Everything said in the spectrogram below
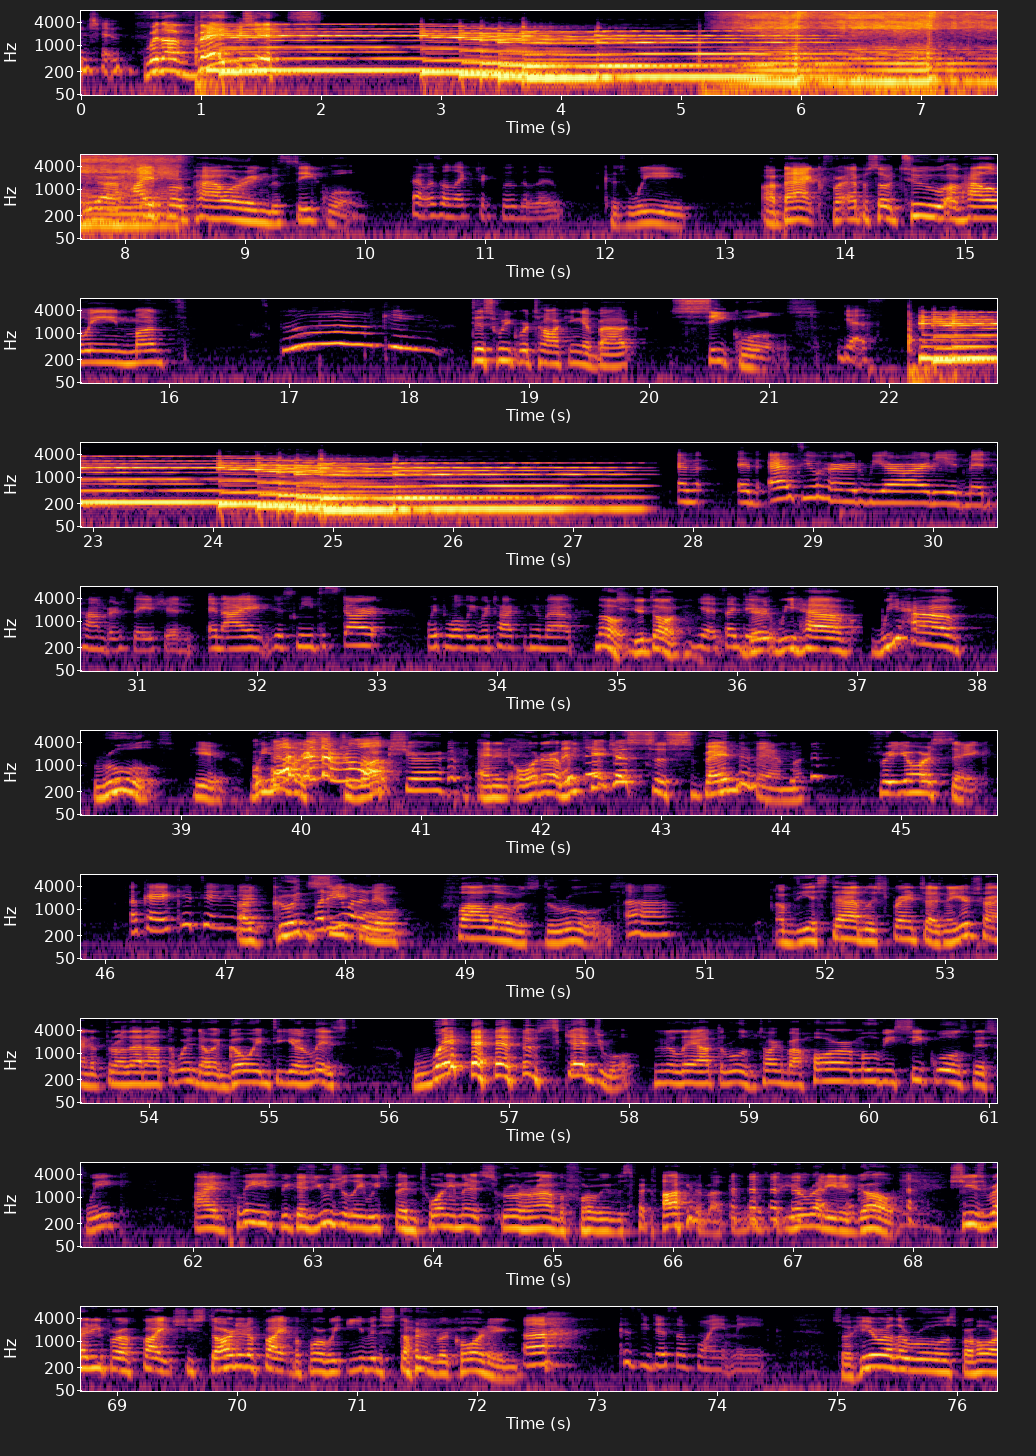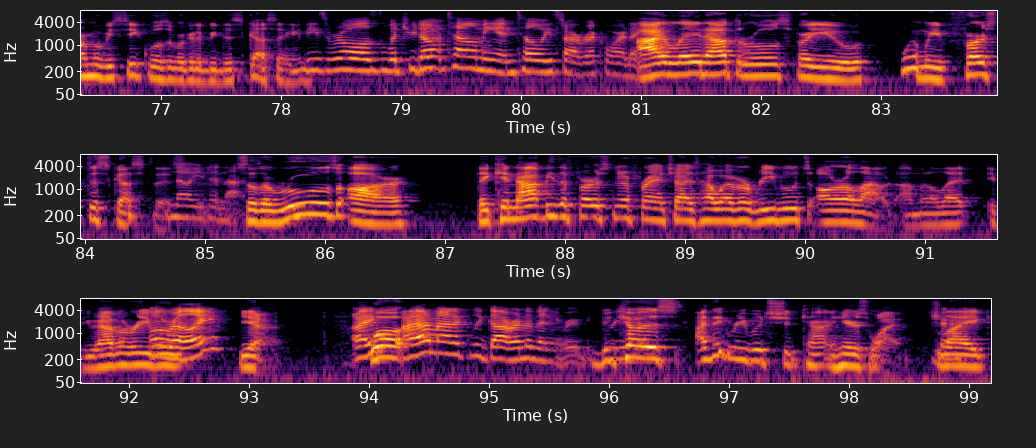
vengeance. with a vengeance. We are hyperpowering the sequel that was Electric Boogaloo. because we are back for episode two of Halloween month. Spooky. This week we're talking about sequels. Yes. You heard, we are already in mid conversation, and I just need to start with what we were talking about. No, you don't. Yes, I do. There, we have we have rules here. We have are a structure and an order, and we can't is the- just suspend them for your sake. Okay, continue A then. good What do you wanna sequel follows the rules Uh huh. of the established franchise. Now you're trying to throw that out the window and go into your list way ahead of schedule. We're gonna lay out the rules. We're talking about horror movie sequels this week. I'm pleased because usually we spend 20 minutes screwing around before we even start talking about the rules, but you're ready to go. She's ready for a fight. She started a fight before we even started recording. Uh, cause you disappoint me. So here are the rules for horror movie sequels that we're going to be discussing. These rules, which you don't tell me until we start recording. I laid out the rules for you when we first discussed this. no, you did not. So the rules are they cannot be the first in a franchise. However, reboots are allowed. I'm gonna let if you have a reboot. oh, really? Yeah, I, Well- I automatically got rid of any Ruby. because I think reboots should count, and here's why. Sure. Like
